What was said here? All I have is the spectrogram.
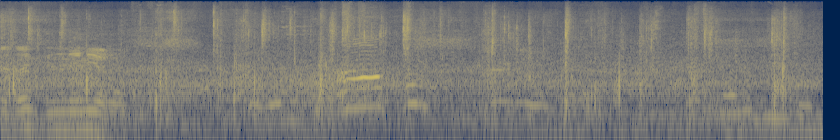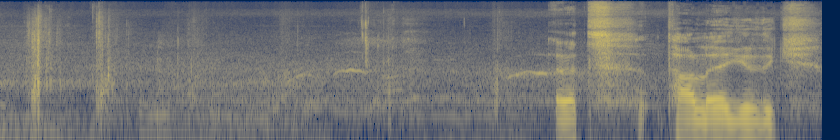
Neden dinleniyoruz? Evet, tarlaya girdik.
